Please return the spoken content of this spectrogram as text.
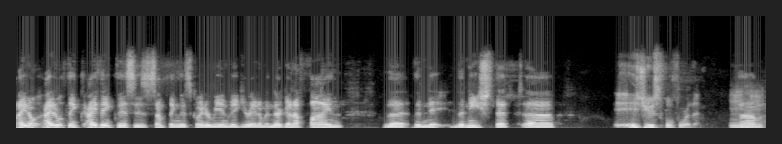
I don't I don't think I think this is something that's going to reinvigorate them, and they're going to find the the the niche that uh, is useful for them. Mhm. Um,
